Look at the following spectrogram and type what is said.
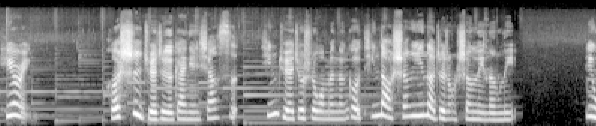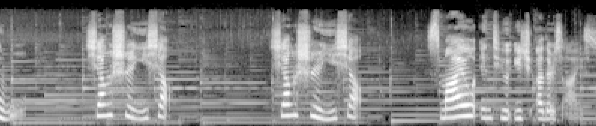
，hearing，和视觉这个概念相似，听觉就是我们能够听到声音的这种生理能力。第五，相视一笑。相视一笑，smile into each other's eyes,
